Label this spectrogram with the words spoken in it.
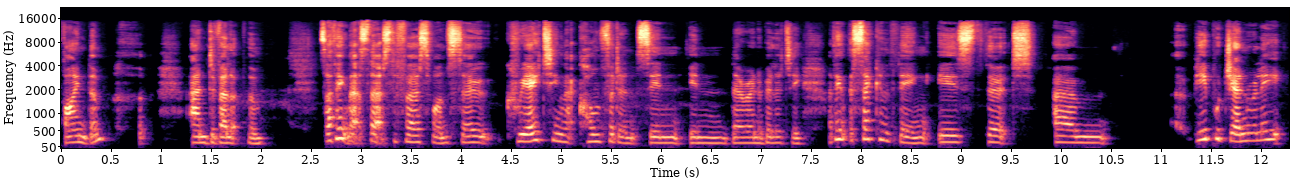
find them and develop them. So I think that's that's the first one. So creating that confidence in in their own ability. I think the second thing is that um, people generally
